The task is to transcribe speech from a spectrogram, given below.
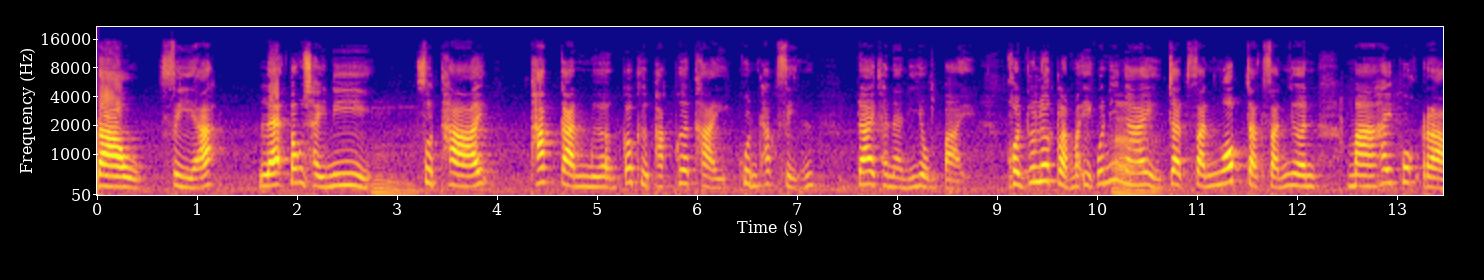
เราเสียและต้องใช้หนี้อืมสุดท้ายพักการเมืองก็คือพักเพื่อไทย คุณทักษิณได้คะแนนนิยมไป คนก็เลือกกลับมาอีกว่านี่ไง จัดสรรงบจัดสรรเงินมาให้พวกเรา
